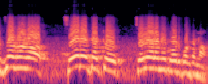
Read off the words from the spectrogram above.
ఉద్యోగంలో చేరేటట్టు చేయాలని కోరుకుంటున్నాం.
